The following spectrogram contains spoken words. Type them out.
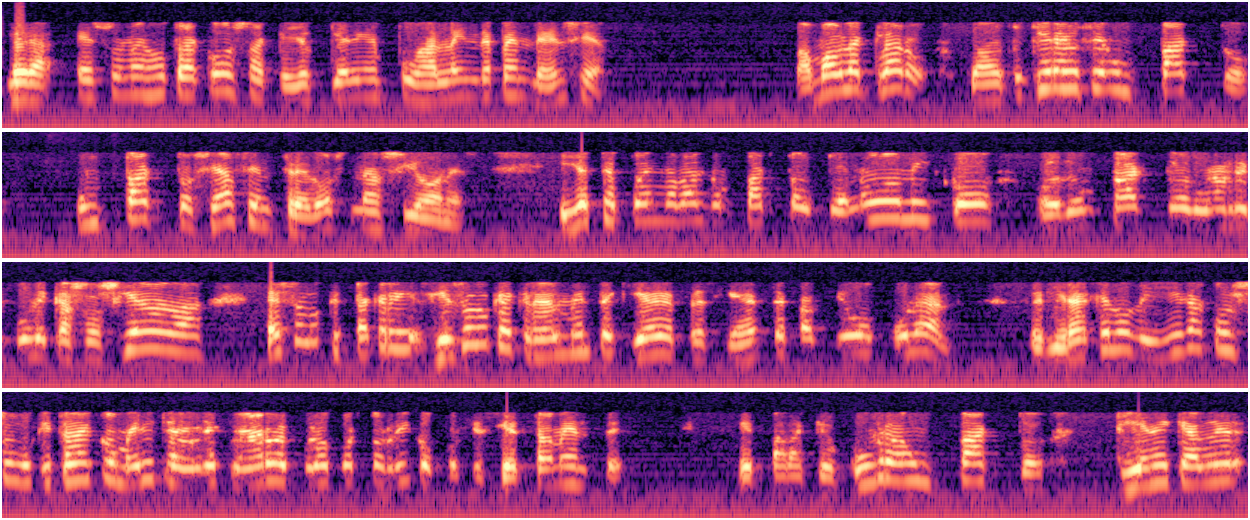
Mira, eso no es otra cosa que ellos quieren empujar la independencia. Vamos a hablar claro. Cuando tú quieres hacer un pacto, un pacto se hace entre dos naciones. Y ellos te pueden hablar de un pacto autonómico o de un pacto de una república asociada. Eso es lo que está si eso es lo que realmente quiere el presidente del Partido Popular, pues mira que lo diga con su boquita de comer y que hable claro al pueblo de Puerto Rico, porque ciertamente que para que ocurra un pacto tiene que haber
